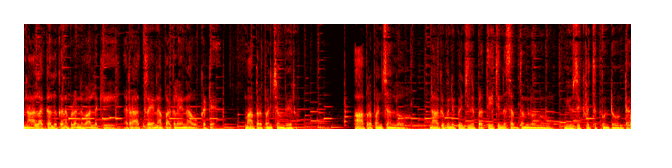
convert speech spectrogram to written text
నాలా కళ్ళు కనపడని వాళ్ళకి రాత్రైనా పగలైనా ఒక్కటే. మా ప్రపంచం వేరు. ఆ ప్రపంచంలో నాకు వినిపించిన ప్రతి చిన్న శబ్దంలోనూ మ్యూజిక్ వెతుక్కుంటూ ఉంటా.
